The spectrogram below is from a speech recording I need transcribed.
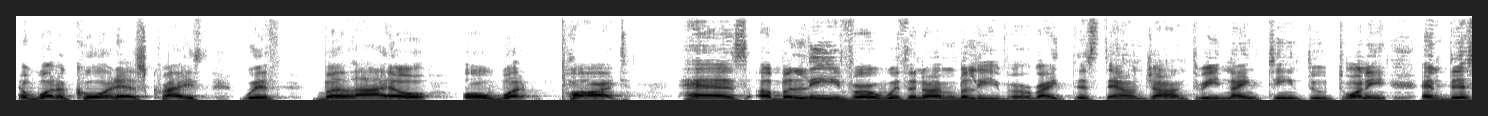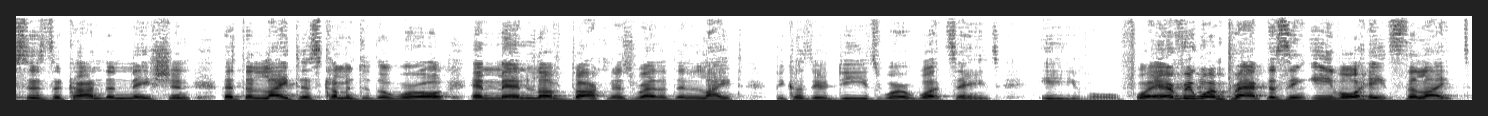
And what accord has Christ with Belial? or what part has a believer with an unbeliever. Write this down, John 3, 19 through 20. And this is the condemnation that the light has come into the world and men love darkness rather than light because their deeds were what, saints? Evil. For everyone practicing evil hates the light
